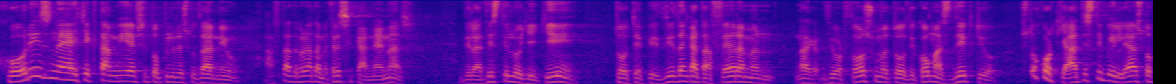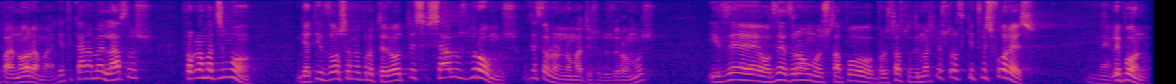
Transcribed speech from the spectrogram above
χωρίς να έχει εκταμιεύσει το πλήρες του δανείου. Αυτά δεν πρέπει να τα μετρήσει κανένας. Δηλαδή, στη λογική, το ότι επειδή δεν καταφέραμε να διορθώσουμε το δικό μας δίκτυο στο Χορτιάτι, στην Πηλαία, στο Πανόραμα, γιατί κάναμε λάθος προγραμματισμό. Γιατί δώσαμε προτεραιότητες σε άλλους δρόμους. Δεν θέλω να ονοματίσω τους δρόμους. Ο δε δρόμος, θα πω μπροστά στο Δημαρχείο, στρώθηκε τρεις φορές. Ναι. Λοιπόν,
